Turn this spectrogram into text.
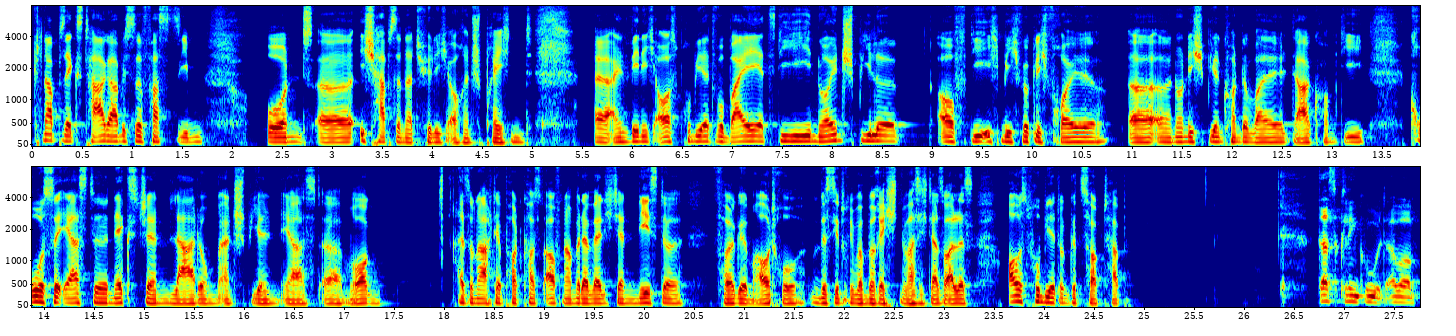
knapp sechs Tage habe ich sie, fast sieben. Und äh, ich habe sie natürlich auch entsprechend äh, ein wenig ausprobiert, wobei jetzt die neuen Spiele auf die ich mich wirklich freue, äh, äh, noch nicht spielen konnte, weil da kommt die große erste Next-Gen-Ladung an Spielen erst äh, morgen. Also nach der Podcast-Aufnahme, da werde ich dann nächste Folge im Outro ein bisschen drüber berichten, was ich da so alles ausprobiert und gezockt habe. Das klingt gut, aber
